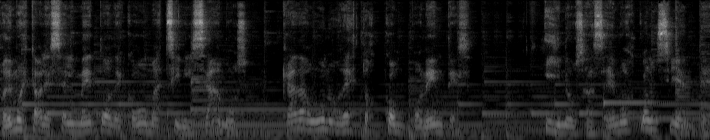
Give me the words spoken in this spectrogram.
Podemos establecer el método de cómo maximizamos cada uno de estos componentes y nos hacemos conscientes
